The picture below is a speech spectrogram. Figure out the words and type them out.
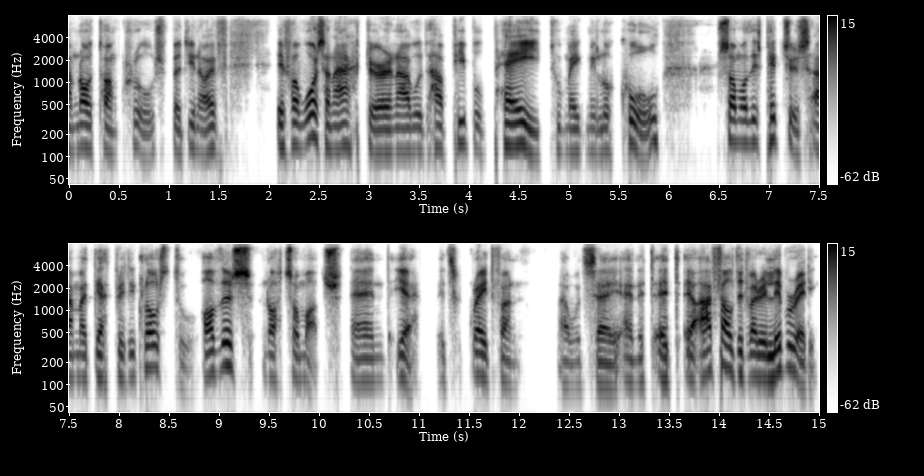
I'm not Tom Cruise, but you know, if if I was an actor and I would have people pay to make me look cool, some of these pictures I might get pretty close to. Others, not so much. And yeah, it's great fun. I would say, and it, it I felt it very liberating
